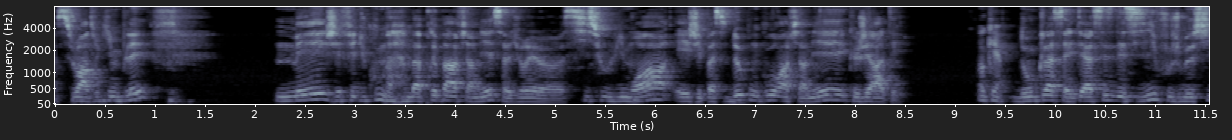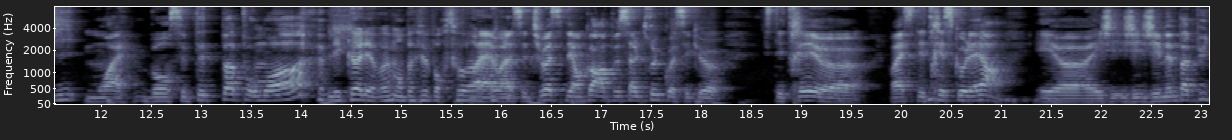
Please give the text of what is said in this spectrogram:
c'est toujours un truc qui me plaît. Mais j'ai fait du coup ma, ma prépa infirmier, ça a duré 6 ou 8 mois, et j'ai passé deux concours infirmiers que j'ai ratés. Ok. Donc là, ça a été assez décisif où je me suis, dit, ouais, bon, c'est peut-être pas pour moi. L'école est vraiment pas fait pour toi. Ouais, voilà, c'est, tu vois, c'était encore un peu ça le truc, quoi, c'est que c'était très, euh, ouais, c'était très scolaire et, euh, et j'ai, même pas pu,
